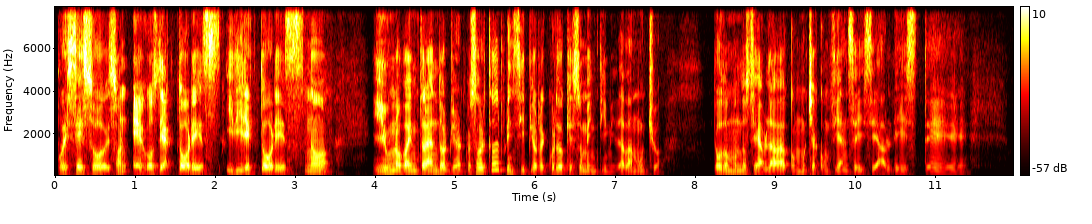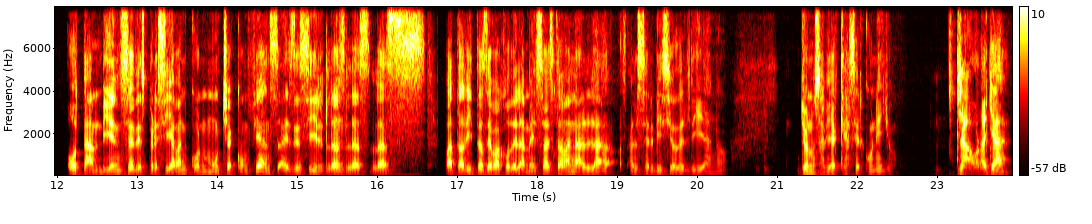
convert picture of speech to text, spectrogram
pues eso, son egos de actores y directores, ¿no? Y uno va entrando, ya, sobre todo al principio, recuerdo que eso me intimidaba mucho todo el mundo se hablaba con mucha confianza y se habla, este, o también se despreciaban con mucha confianza. Es decir, las, las, las pataditas debajo de la mesa estaban a la- al servicio del día, ¿no? Yo no sabía qué hacer con ello. Ya, ahora ya.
